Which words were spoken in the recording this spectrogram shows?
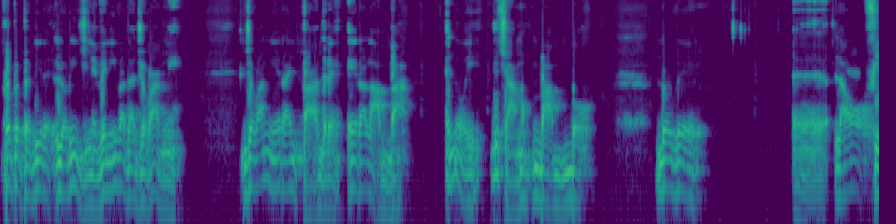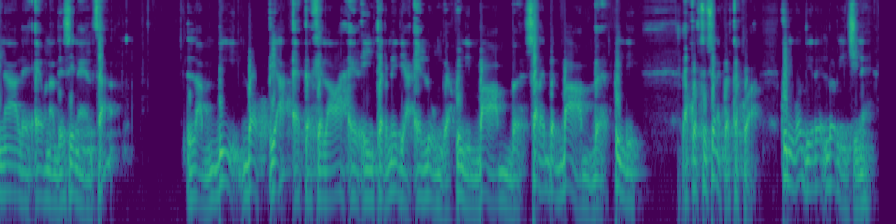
proprio per dire l'origine veniva da Giovanni. Giovanni era il padre, era l'abba e noi diciamo babbo, dove eh, la O finale è una desinenza, la B doppia è perché la A è intermedia è lunga, quindi Bab sarebbe Bab, quindi la costruzione è questa qua, quindi vuol dire l'origine.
